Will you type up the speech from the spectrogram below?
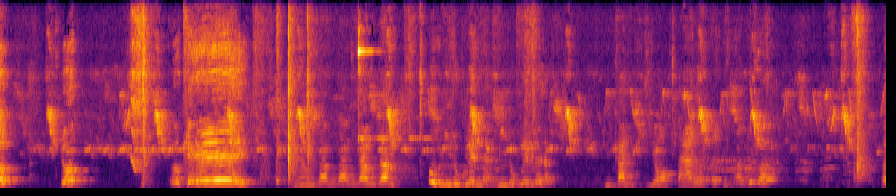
อจบโอเคจำจำจำจำโอ้มีลูกเล่นเนี่ยมีลูกเล่นด้วยนะมีการหยอกตาด้วยเออจุ๊บจุ๊บเอ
